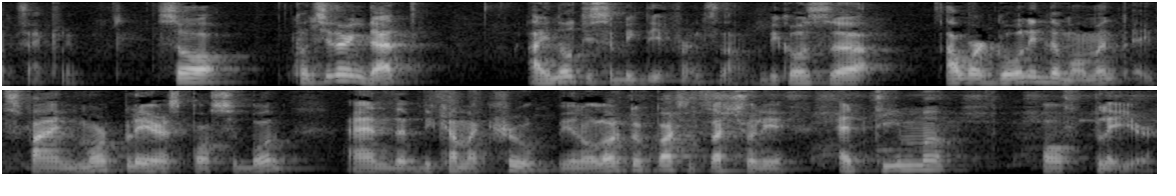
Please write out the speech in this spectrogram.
Exactly. So, considering that, I notice a big difference now because uh, our goal in the moment is find more players possible and become a crew. You know, Lord of Bars it's actually a team of player.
